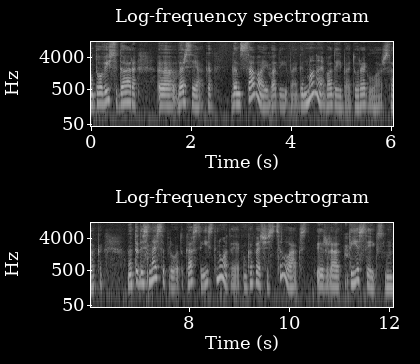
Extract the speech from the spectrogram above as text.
Un to visu dara uh, versijā, ka gan savai vadībai, gan manai vadībai to regulāri saka. Nu, tad es nesaprotu, kas īsti notiek un kāpēc šis cilvēks ir uh, tiesīgs un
